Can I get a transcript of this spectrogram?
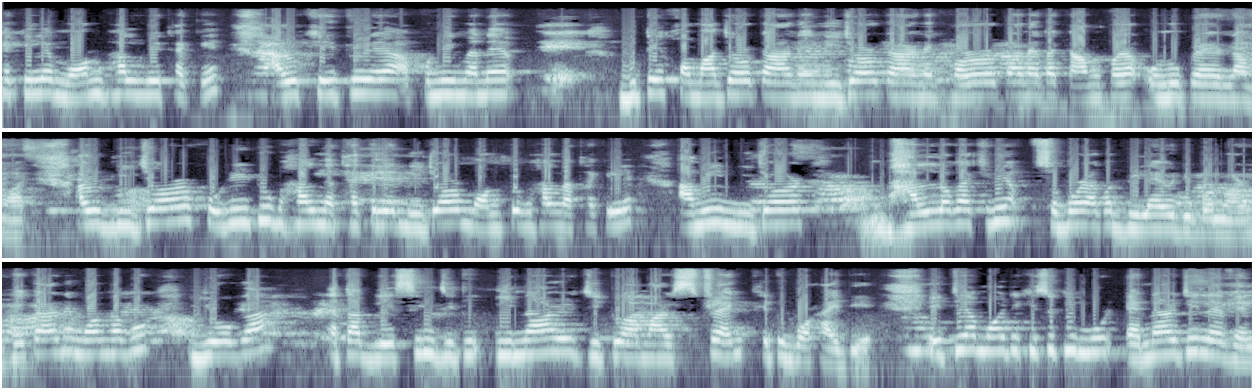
থাকিলে মন ভাল হৈ থাকে আৰু সেইটোৰে আপুনি মানে গোটেই সমাজৰ কাৰণে নিজৰ কাৰণে ঘৰৰ কাৰণে এটা কাম কৰা অনুপ্ৰেৰণা হয়। আৰু নিজৰ শৰীৰটো ভাল নাথাকিলে নিজৰ মনটো ভাল নাথাকিলে আমি নিজৰ ভাল লগাখিনি চবৰ আগত বিলায়ো দিব নোৱাৰো। সেইকাৰণে মই ভাবো য়োগা এটা ব্লেছিং যিটো ইনাৰ যিটো আমাৰ ষ্ট্ৰেংথ সেইটো বঢ়াই দিয়ে। এতিয়া মই দেখিছো কি মোৰ এনাৰ্জি লেভেল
